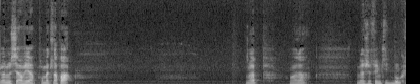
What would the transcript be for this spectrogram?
va nous servir pour mettre l'appât. Hop, voilà. Là, je fais une petite boucle.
